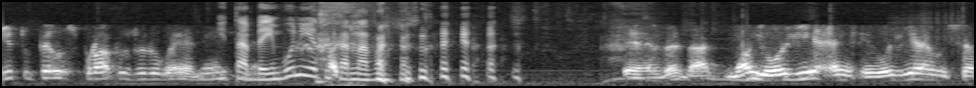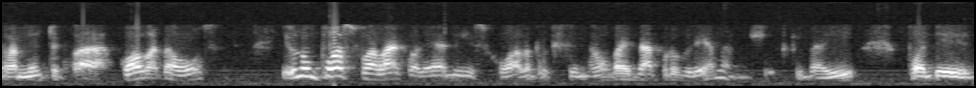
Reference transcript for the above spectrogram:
Dito pelos próprios uruguaianenses. E tá né? bem bonito o carnaval. É verdade. Não, e hoje é, hoje é o encerramento com a Cova da Onça. Eu não posso falar qual é a minha escola, porque senão vai dar problema, né? Porque daí pode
